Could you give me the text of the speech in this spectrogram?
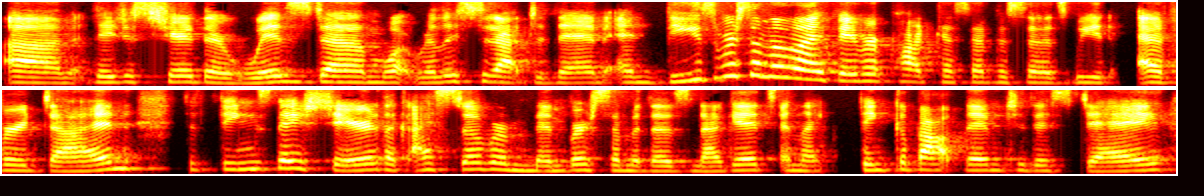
um, they just shared their wisdom, what really stood out to them. And these were some of my favorite podcast episodes we had ever done. The things they shared, like I still remember some of those nuggets and like think about them to this day.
